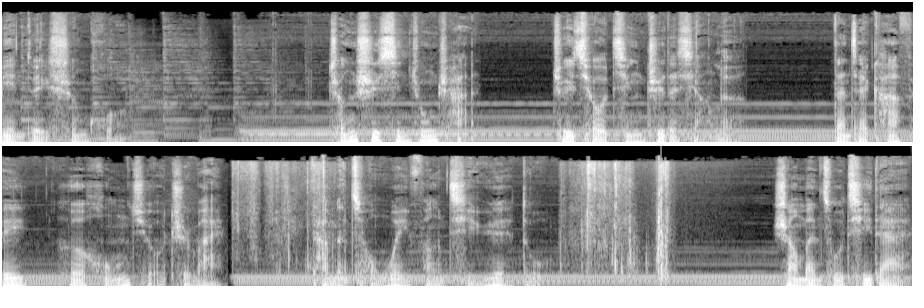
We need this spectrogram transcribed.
面对生活？城市新中产追求精致的享乐，但在咖啡和红酒之外，他们从未放弃阅读。上班族期待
